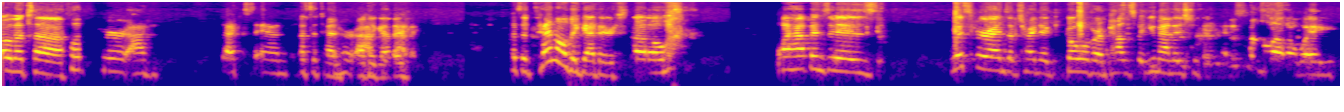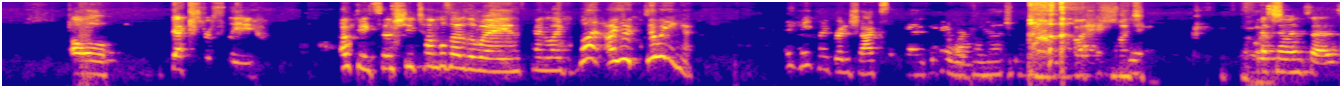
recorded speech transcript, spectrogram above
Oh, that's a plus her ad- dex and that's a ten her altogether. acrobatics. That's a 10 altogether. So what happens is Whisper ends up trying to go over and pounce, but you manage to kind of tumble out of the way all dexterously. Okay, so she tumbles out of the way and is kind of like, "What are you doing?" I hate my British accent, guys. I gotta work on that. I hate my team. Resnoan says,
